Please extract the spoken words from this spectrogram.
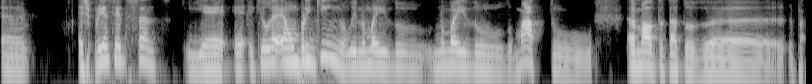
eh, a experiência é interessante e é, é- aquilo é um brinquinho ali no meio do, no meio do, do mato, a malta está toda. pá,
